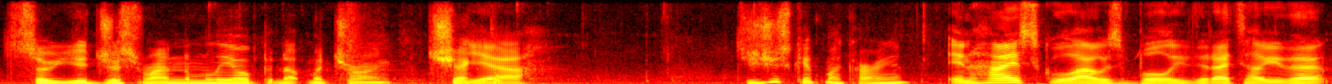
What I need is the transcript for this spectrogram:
So you just randomly opened up my trunk, checked. it- yeah. Did you just get my car again? In high school, I was bullied. Did I tell you that?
